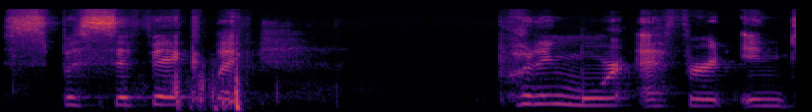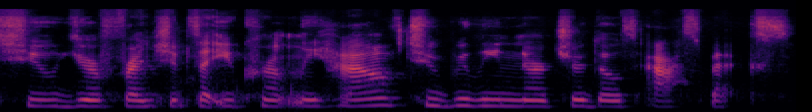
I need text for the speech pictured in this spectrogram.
specific like putting more effort into your friendships that you currently have to really nurture those aspects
